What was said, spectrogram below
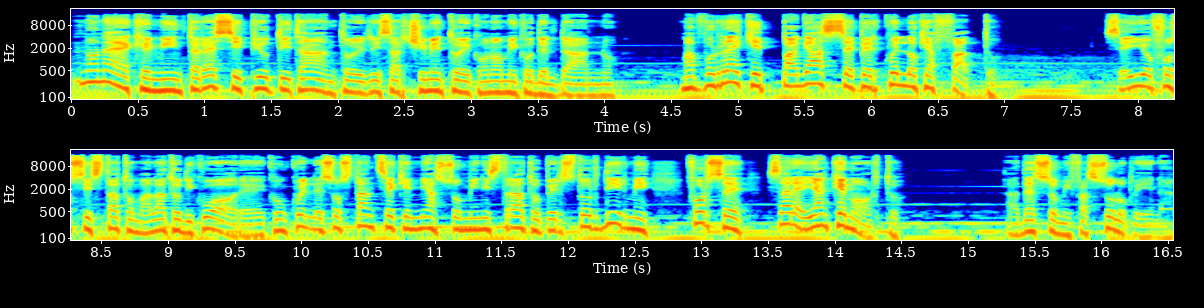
Non è che mi interessi più di tanto il risarcimento economico del danno, ma vorrei che pagasse per quello che ha fatto. Se io fossi stato malato di cuore, con quelle sostanze che mi ha somministrato per stordirmi, forse sarei anche morto. Adesso mi fa solo pena.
